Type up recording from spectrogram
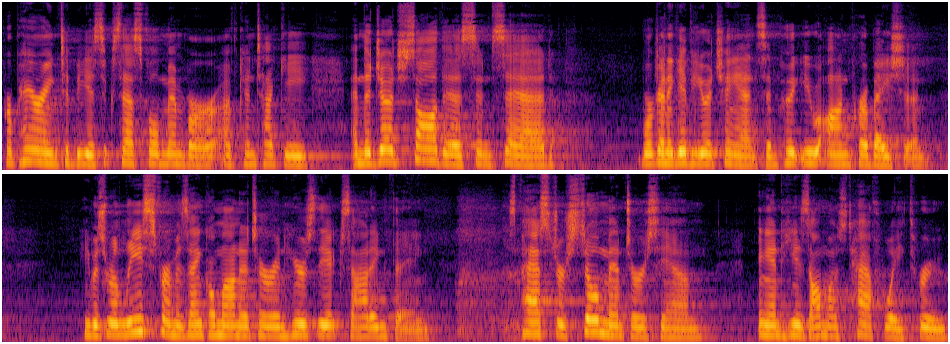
preparing to be a successful member of Kentucky. And the judge saw this and said, We're going to give you a chance and put you on probation. He was released from his ankle monitor, and here's the exciting thing his pastor still mentors him, and he is almost halfway through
